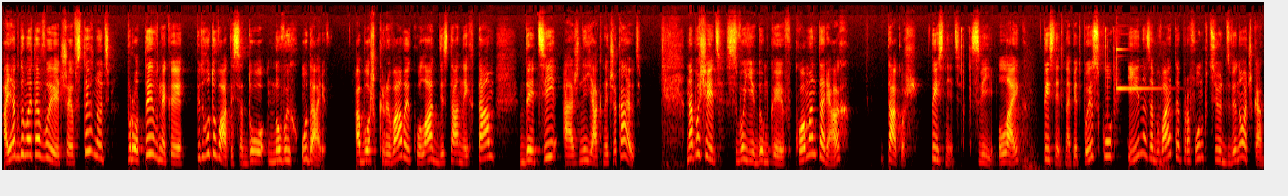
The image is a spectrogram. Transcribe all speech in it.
А як думаєте ви, чи встигнуть противники підготуватися до нових ударів? Або ж кривавий кулак дістане їх там, де ці аж ніяк не чекають? Напишіть свої думки в коментарях. Також тисніть свій лайк, тисніть на підписку і не забувайте про функцію дзвіночка.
